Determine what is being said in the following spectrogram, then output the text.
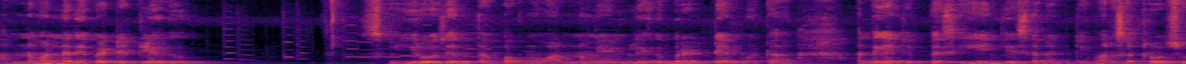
అన్నం అన్నదే పెట్టట్లేదు. సో ఈ రోజంతా పాపం అన్నం ఏం లేదు బ్రెడ్ అనమాట అందుకని చెప్పేసి ఏం చేశానంటే మరుసటి రోజు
